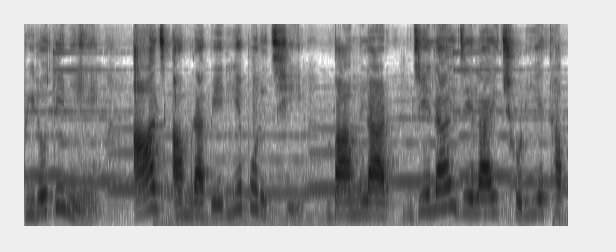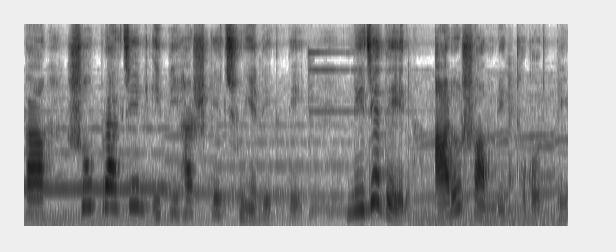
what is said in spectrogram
বিরতি নিয়ে আজ আমরা বেরিয়ে পড়েছি বাংলার জেলায় জেলায় ছড়িয়ে থাকা সুপ্রাচীন ইতিহাসকে ছুঁয়ে দেখতে, নিজেদের আরও সমৃদ্ধ করতে।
